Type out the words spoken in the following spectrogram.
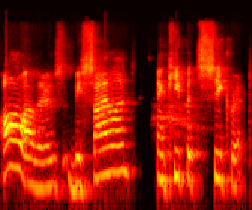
all others, be silent and keep it secret.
